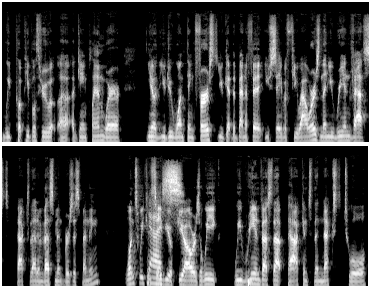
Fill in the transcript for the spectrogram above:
we put people through a, a, game plan where you know you do one thing first, you get the benefit, you save a few hours, and then you reinvest back to that investment versus spending. Once we can yes. save you a few hours a week, we reinvest that back into the next tool.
